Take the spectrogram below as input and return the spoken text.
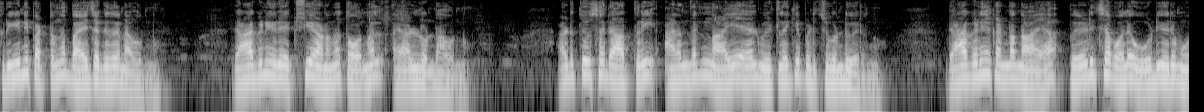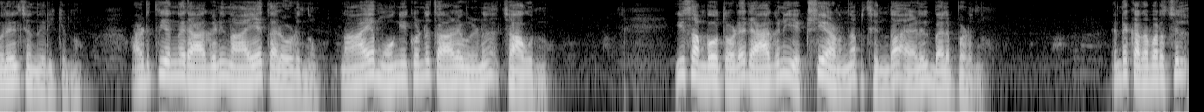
ശ്രീനി പെട്ടെന്ന് ഭയചകിതനാകുന്നു. രാഗിണി ഒരു യക്ഷിയാണെന്ന തോന്നൽ അയാളിലുണ്ടാവുന്നു. അടുത്ത ദിവസം രാത്രി അനന്തൻ നായയെ അയാൾ വീട്ടിലേക്ക് പിടിച്ചുകൊണ്ടുവരുന്നു. രാഗിണിയെ കണ്ട നായ പേടിച്ച പോലെ ഓടിയൊരു മൂലയിൽ ചെന്നിരിക്കുന്നു. അടുത്ത് ചെന്ന രാഗിണി നായയെ തലോടുന്നു. നായ മോങ്ങിക്കൊണ്ട് താഴെ വീണ് ചാകുന്നു. ഈ സംഭവത്തോടെ രാഗിണി യക്ഷിയാണെന്ന ചിന്ത അയാളിൽ ബലപ്പെടുന്നു. എന്റെ കഥ പറച്ചിൽ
